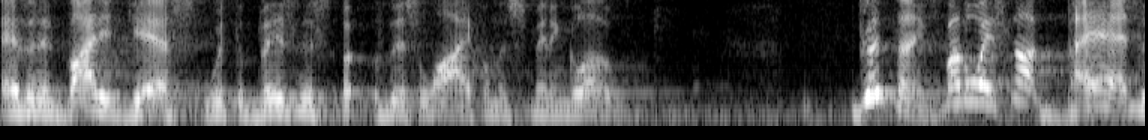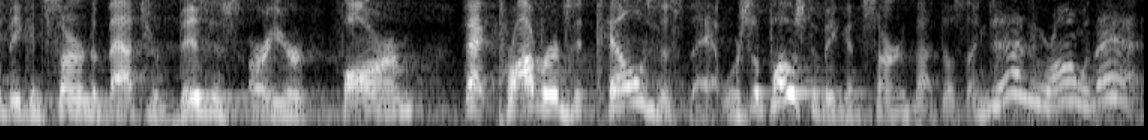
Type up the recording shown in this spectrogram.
as an invited guest with the business of this life on the spinning globe. Good things. By the way, it's not bad to be concerned about your business or your farm. In fact, Proverbs, it tells us that. We're supposed to be concerned about those things. There's nothing wrong with that.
